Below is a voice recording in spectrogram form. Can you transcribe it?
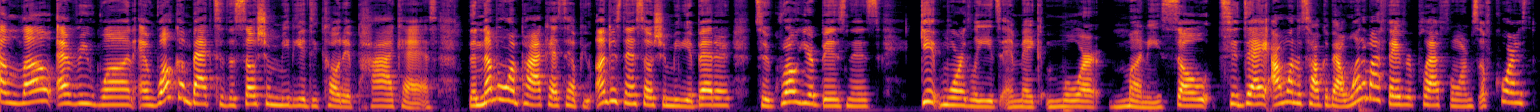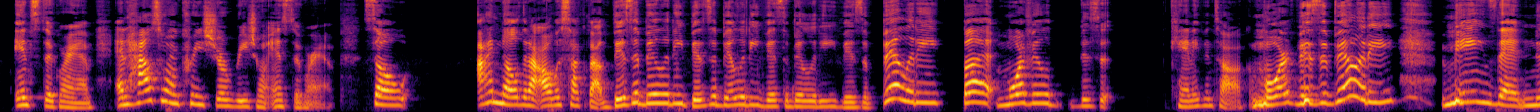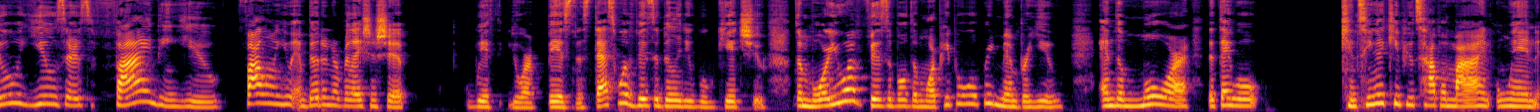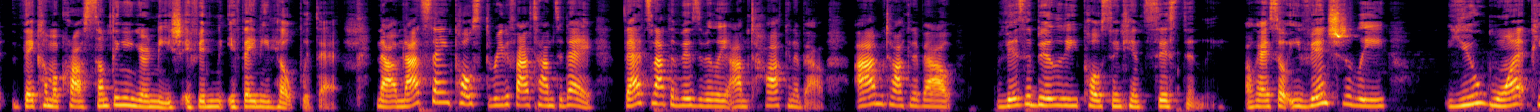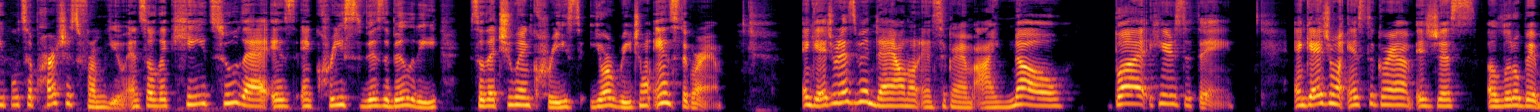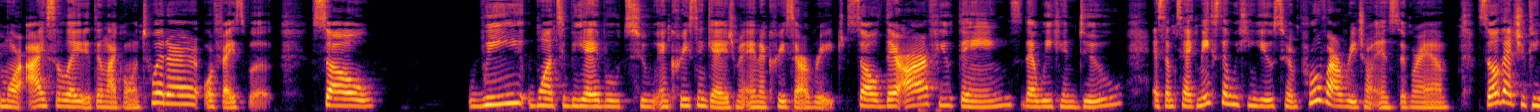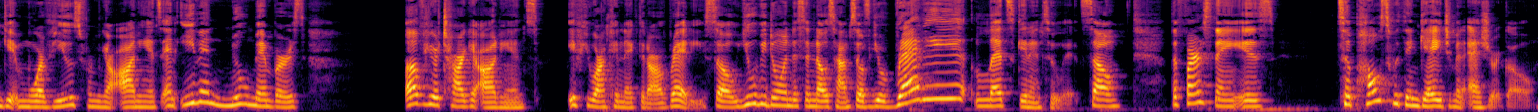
Hello, everyone, and welcome back to the Social Media Decoded podcast, the number one podcast to help you understand social media better, to grow your business, get more leads, and make more money. So, today I want to talk about one of my favorite platforms, of course, Instagram, and how to increase your reach on Instagram. So, I know that I always talk about visibility, visibility, visibility, visibility, but more vis- can't even talk. More visibility means that new users finding you, following you, and building a relationship with your business. That's what visibility will get you. The more you are visible, the more people will remember you, and the more that they will continue to keep you top of mind when they come across something in your niche if it, if they need help with that. Now, I'm not saying post 3 to 5 times a day. That's not the visibility I'm talking about. I'm talking about visibility posting consistently. Okay. So eventually you want people to purchase from you. And so the key to that is increase visibility so that you increase your reach on Instagram. Engagement has been down on Instagram, I know, but here's the thing. Engagement on Instagram is just a little bit more isolated than like on Twitter or Facebook. So we want to be able to increase engagement and increase our reach. So there are a few things that we can do and some techniques that we can use to improve our reach on Instagram so that you can get more views from your audience and even new members of your target audience if you aren't connected already. So you'll be doing this in no time. So if you're ready, let's get into it. So the first thing is to post with engagement as your goal.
